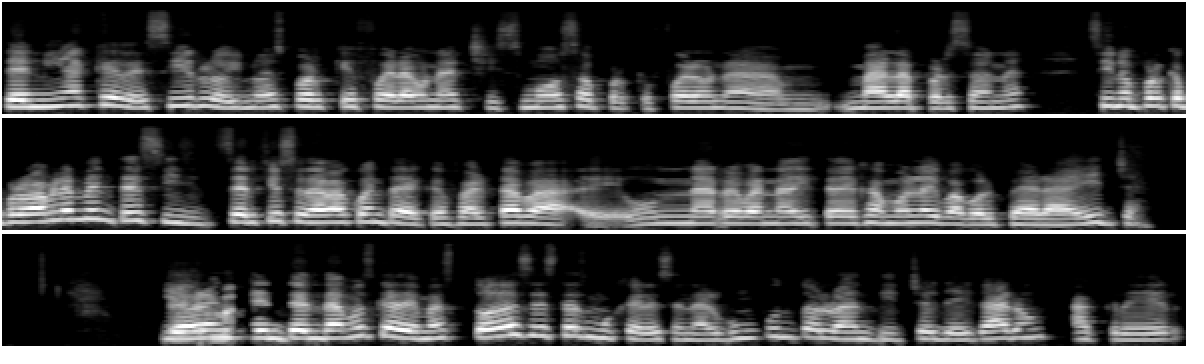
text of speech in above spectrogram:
tenía que decirlo y no es porque fuera una chismosa o porque fuera una mala persona, sino porque probablemente si Sergio se daba cuenta de que faltaba eh, una rebanadita de jamón, la iba a golpear a ella. Y eh, ahora entendamos que además todas estas mujeres en algún punto lo han dicho, llegaron a creer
